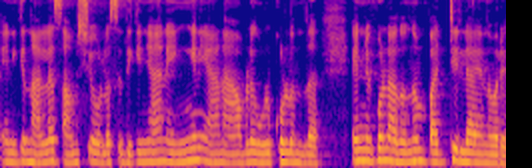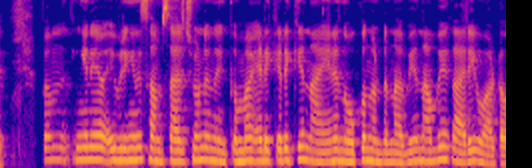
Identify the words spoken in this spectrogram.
എനിക്ക് നല്ല സംശയമുള്ള സ്ഥിതിക്ക് ഞാൻ എങ്ങനെയാണ് അവളെ ഉൾക്കൊള്ളുന്നത്? എന്നെക്കൊണ്ട് അതൊന്നും പറ്റില്ല എന്ന് പറയും. അപ്പം ഇങ്ങനെ ഇവരിങ്ങനെ സംസാരിച്ചുകൊണ്ട് നിൽക്കുമ്പോൾ ഇടയ്ക്കിടയ്ക്ക് നയനെ നോക്കുന്നുണ്ട് നവ്യ നവ്യ കാര്യമാട്ടോ?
